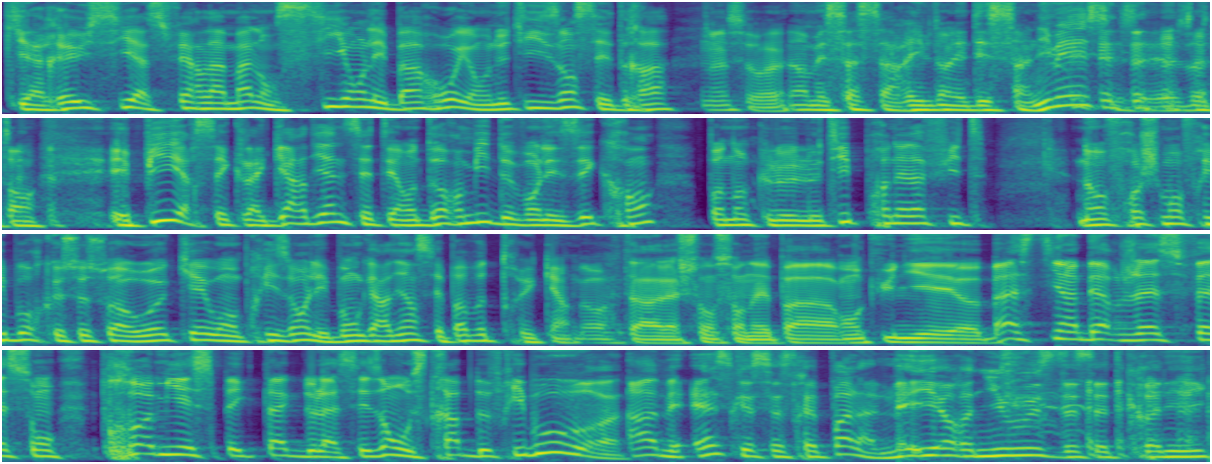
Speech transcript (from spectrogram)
qui a réussi à se faire la malle en sciant les barreaux et en utilisant ses draps. Ouais, c'est vrai. Non mais ça, ça arrive dans les dessins animés. c'est- c'est- attends. Et pire, c'est que la gardienne s'était endormie devant les écrans pendant que le, le type prenait la fuite. Non, franchement, Fribourg, que ce soit au hockey ou en prison, les bons gardiens, c'est pas votre truc. hein. Non, t'as la chance, on n'est pas rancunier. Euh, Bastien Bergès fait son premier spectacle de la saison au De Fribourg. Ah, mais est-ce que ce serait pas la meilleure news de cette chronique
